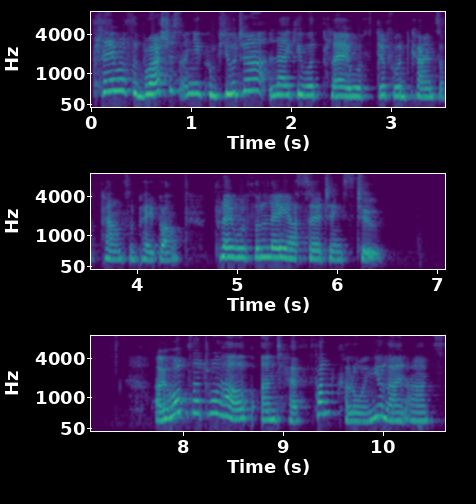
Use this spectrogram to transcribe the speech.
Play with the brushes on your computer like you would play with different kinds of pens and paper. Play with the layer settings too. I hope that will help and have fun coloring your line arts.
